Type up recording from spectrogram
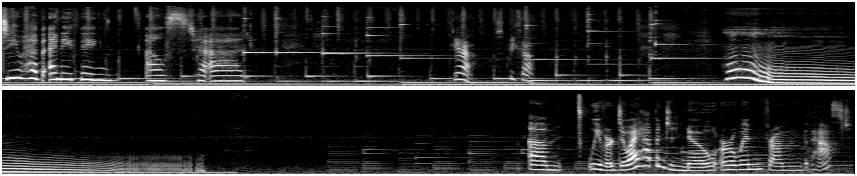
do you have anything else to add? Yeah, speak up. Hmm. Um, Weaver, do I happen to know Erwin from the past?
